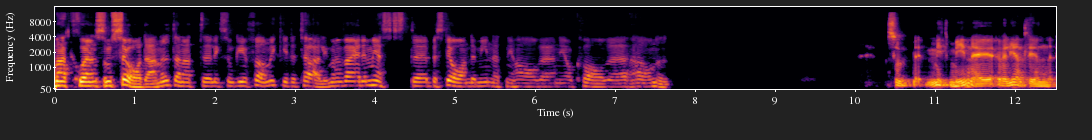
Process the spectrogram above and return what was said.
Matchen som sådan utan att eh, liksom gå in för mycket i detalj. Men vad är det mest eh, bestående minnet ni har, eh, ni har kvar här och nu? så mitt minne är väl egentligen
